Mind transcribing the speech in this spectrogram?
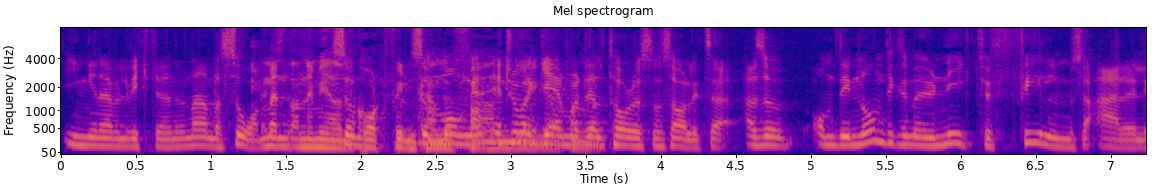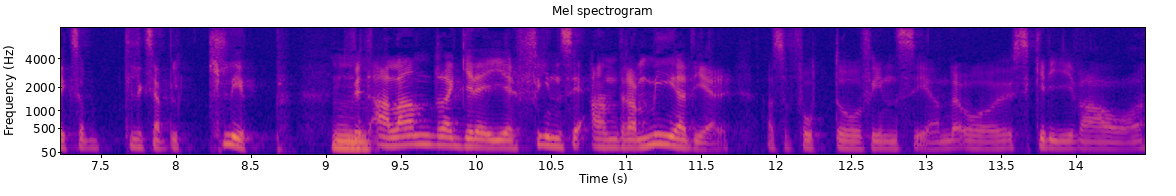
ingen är väl viktigare än den andra så. Men animerad som, kortfilm som kan du många, fan Jag tror det var Guillermo del Toro som sa lite så här, alltså om det är någonting som är unikt för film så är det liksom till exempel klipp. Mm. Du vet, alla andra grejer finns i andra medier. Alltså foto finns i andra, och skriva och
